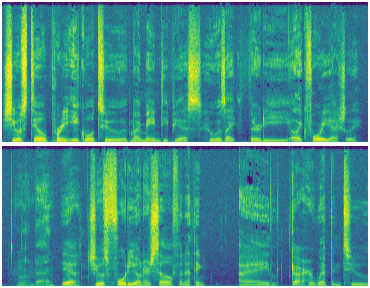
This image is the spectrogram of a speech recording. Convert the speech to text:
she was still pretty equal to my main DPS, who was like thirty, like forty actually. Not bad. Yeah, she was 40 on herself, and I think I got her weapon to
